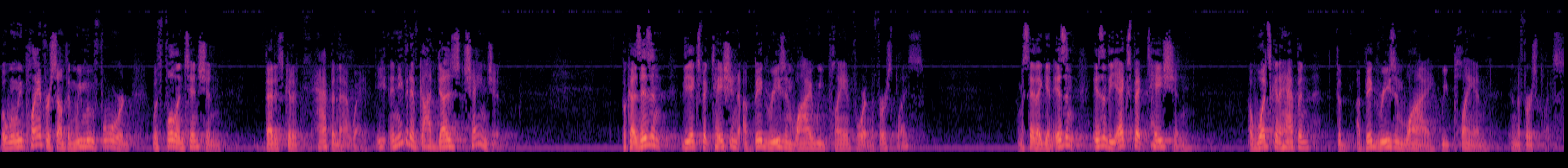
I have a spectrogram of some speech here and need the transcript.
But when we plan for something, we move forward with full intention that it's going to happen that way. And even if God does change it, because isn't the expectation a big reason why we plan for it in the first place? I'm going to say that again. Isn't, isn't the expectation of what's going to happen the, a big reason why we plan in the first place?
